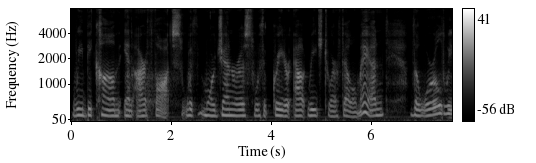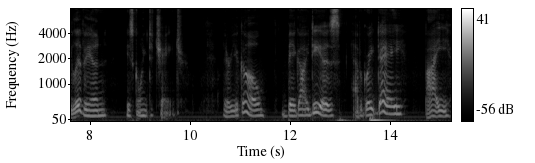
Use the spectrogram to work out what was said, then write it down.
we become in our thoughts, with more generous, with a greater outreach to our fellow man, the world we live in is going to change. There you go. Big ideas. Have a great day. Bye.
